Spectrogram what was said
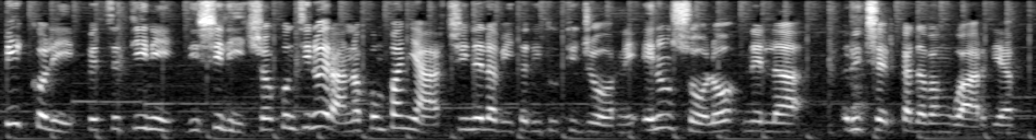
piccoli pezzettini di silicio continueranno a accompagnarci nella vita di tutti i giorni e non solo nella ricerca d'avanguardia.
